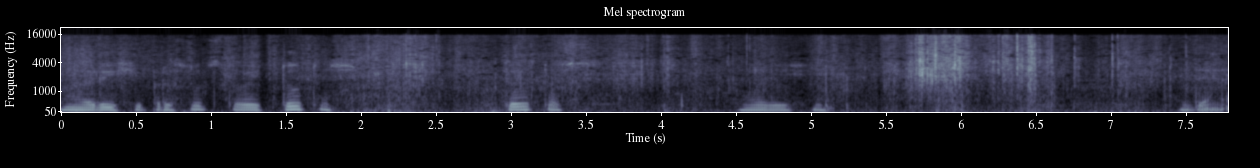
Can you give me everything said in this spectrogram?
Горіхи присутствують тут ось. Тут ось горіхи. Де не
